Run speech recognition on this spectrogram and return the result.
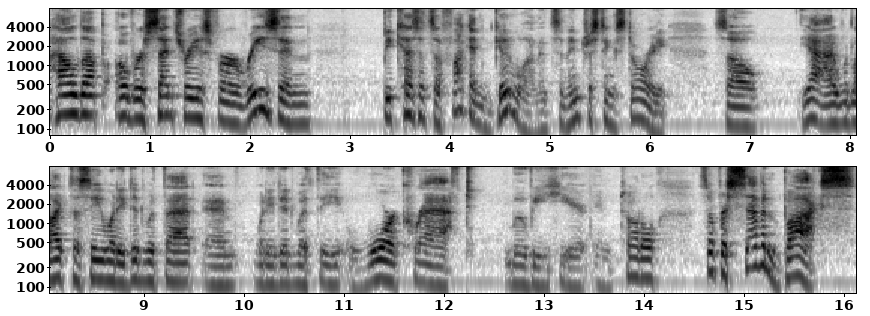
held up over centuries for a reason because it's a fucking good one. It's an interesting story. So, yeah, I would like to see what he did with that and what he did with the Warcraft movie here in total. So for seven bucks,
